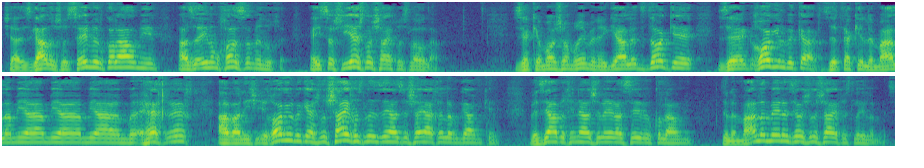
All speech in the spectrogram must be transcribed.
שהסגלו של סבב כל העלמין, אז אילום חוסר מנוחה. עשר שיש לו שייכוס לעולם. זה כמו שאומרים בנגיעה לצדוקה, זה רוגל בכך, זה תקל למעלה מההכרח, אבל רוגל בכך, יש לו שייכוס לזה, אז זה שייך אליו גם כן. וזה הבחינה של עיר הסבב כל העלמין. זה למעלה מאלה זה של שייכוס לאילמס.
